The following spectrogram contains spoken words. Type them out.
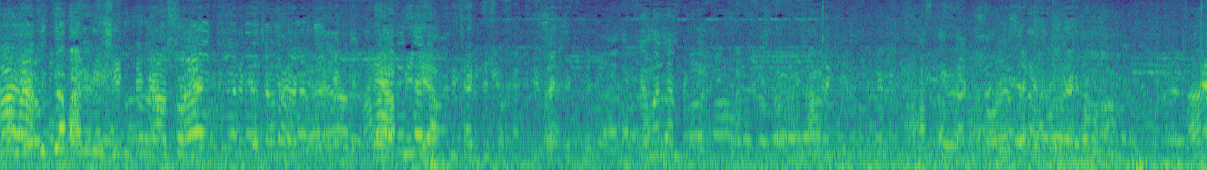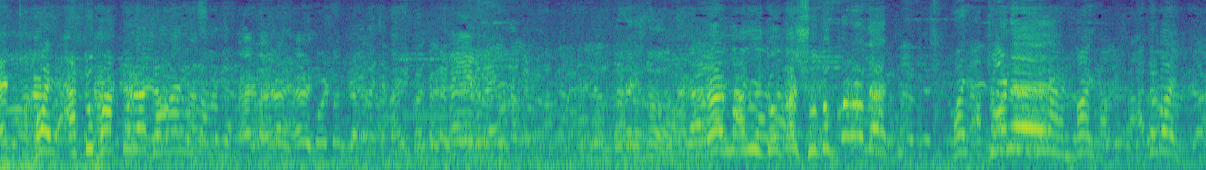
এই, এদিক দিয়ে বাইরে নিয়ে আপনি সাইড দিয়ে সরেন। ভাই একটু ফাঁক করে দাঁড়ায়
